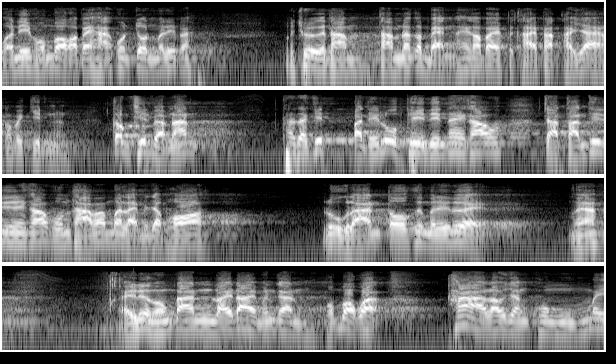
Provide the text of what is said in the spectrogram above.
วันนี้ผมบอกว่าไปหาคนจนมาดิไปมาช่วยกันทำทำแล้วก็แบ่งให้เขาไปไปขายผักขายหญ้าเขาไปกิน ต้องคิดแบบนั้น ถ้าจะคิดปฏิรูปที่ดินให้เขาจัดสรรที่ดินให้เขาผมถามว่าเมื่อไหร่มันจะพอ ลูกหลานโตขึ้นมาเรื่อยๆนะไอ้เรื่องของการรายได้เหมือนกัน ผมบอกว่าถ้าเรายังคงไม่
